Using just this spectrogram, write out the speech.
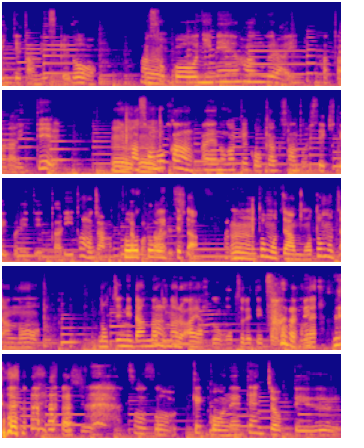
いてたんですけど、まあ、うんそこを2年半ぐらい働いて、うんでまあ、うんその間綾乃が結構お客さんとして来てくれてたりともちゃんも来たことあるし言ってた。うん、ともちゃんもともちゃんの後に旦那となるあやくんを連れて行ったりとかね。そうそう結構ね店長っていう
